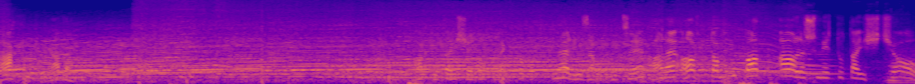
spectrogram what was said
Tak, dotknęli zawodnicy, ale tam upadł, ależ mnie tutaj ściął.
